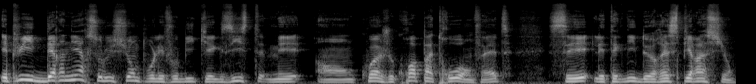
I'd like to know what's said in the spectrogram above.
Et puis, dernière solution pour les phobies qui existent, mais en quoi je crois pas trop en fait, c'est les techniques de respiration.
